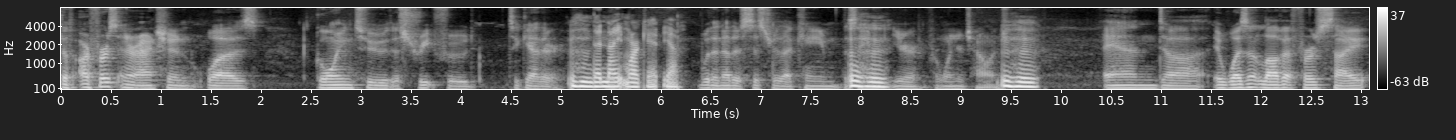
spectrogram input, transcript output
The, our first interaction was going to the street food together Mhm, the night market. Yeah, with another sister that came the Mm-hmm. same year for One Year Challenge. And uh, it wasn't love at first sight.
